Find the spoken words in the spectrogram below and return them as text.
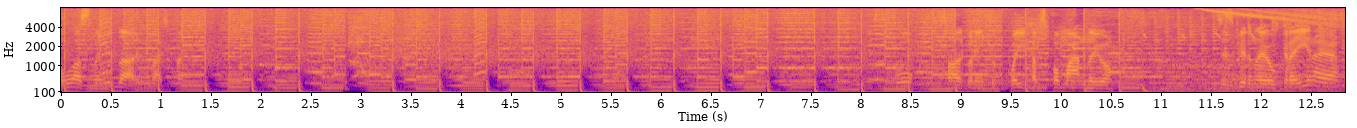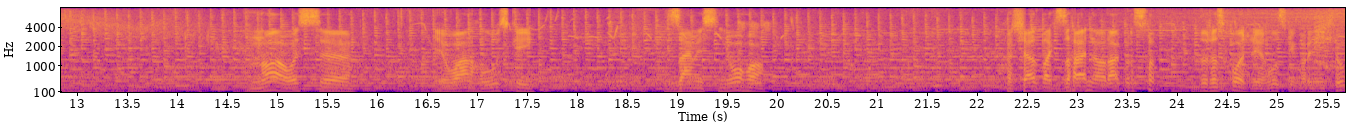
Класний удар від 21. Олександр Корінчук поїхав з командою зі збірною України. Ну а ось е, Іван Глузький замість нього. Хоча так загального ракурсу дуже схожий Глузький Корнійчук.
